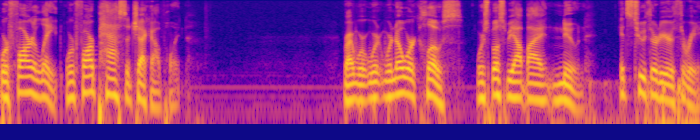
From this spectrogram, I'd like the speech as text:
We're far late. We're far past the checkout point. Right? We're, we're, we're nowhere close. We're supposed to be out by noon. It's 2:30 or 3.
